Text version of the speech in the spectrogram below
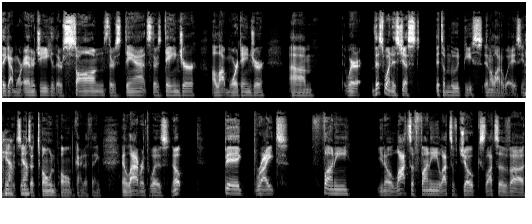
they got more energy. There's songs, there's dance, there's danger, a lot more danger. Um, where this one is just it's a mood piece in a lot of ways. You know, Yeah, it's yeah. it's a tone poem kind of thing. And Labyrinth was nope, big, bright, funny. You know, lots of funny, lots of jokes, lots of uh,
